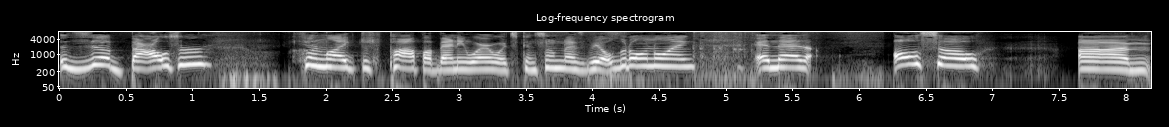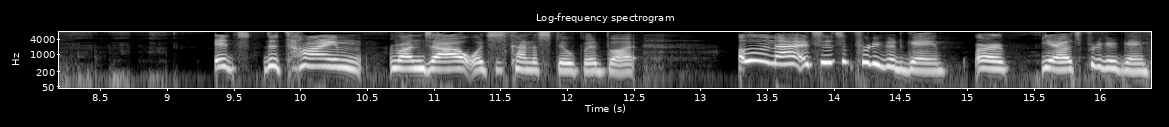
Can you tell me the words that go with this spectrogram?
the Bowser can like just pop up anywhere, which can sometimes be a little annoying. And then also, um, it's the time runs out, which is kind of stupid. But other than that, it's it's a pretty good game. Or yeah, it's a pretty good game.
